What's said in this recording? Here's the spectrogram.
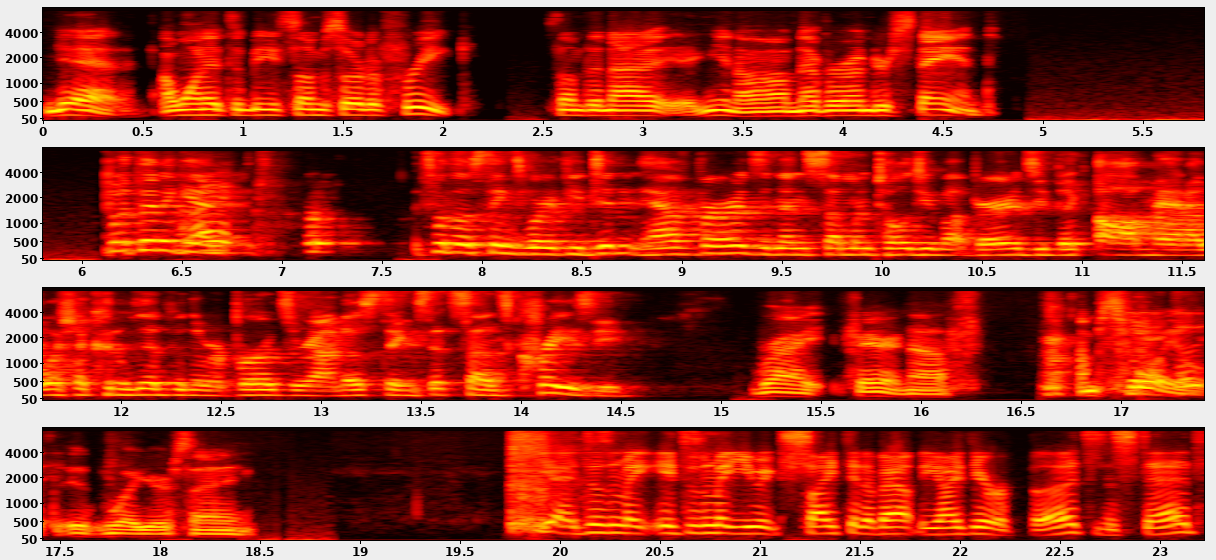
Yeah, I want it to be some sort of freak, something I, you know, I'll never understand. But then again, I- it's one of those things where if you didn't have birds and then someone told you about birds, you'd be like, oh man, I wish I could have lived when there were birds around. Those things, that sounds crazy. Right, fair enough. I'm spoiled, is what you're saying. yeah, it doesn't make it doesn't make you excited about the idea of birds instead.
